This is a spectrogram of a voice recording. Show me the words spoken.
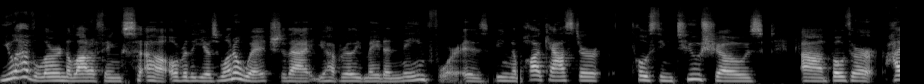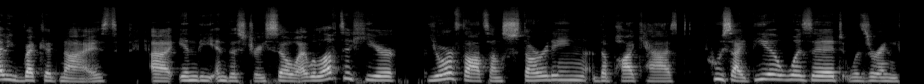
you have learned a lot of things uh, over the years. One of which that you have really made a name for is being a podcaster, hosting two shows. Uh, both are highly recognized uh, in the industry. So I would love to hear your thoughts on starting the podcast. Whose idea was it? Was there any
